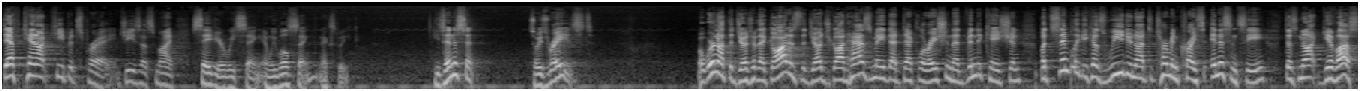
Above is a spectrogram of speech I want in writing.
Death cannot keep its prey. Jesus, my Savior, we sing, and we will sing next week. He's innocent, so he's raised. But we're not the judge of that. God is the judge. God has made that declaration, that vindication. But simply because we do not determine Christ's innocency does not give us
